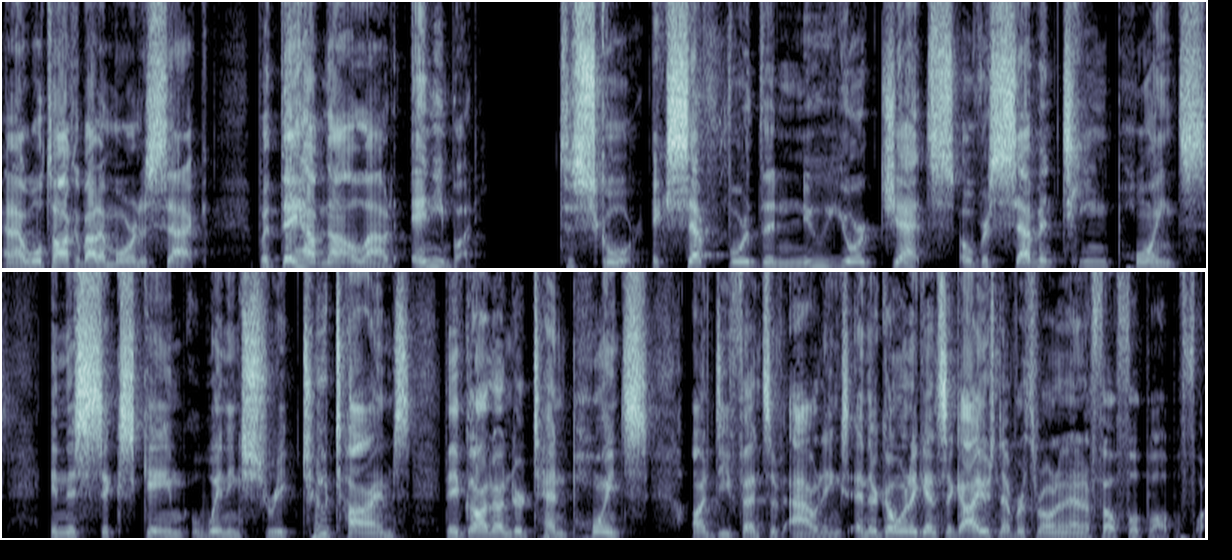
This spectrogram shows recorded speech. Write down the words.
and I will talk about it more in a sec, but they have not allowed anybody to score except for the New York Jets over 17 points in this six game winning streak. Two times they've gone under 10 points on defensive outings, and they're going against a guy who's never thrown an NFL football before.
